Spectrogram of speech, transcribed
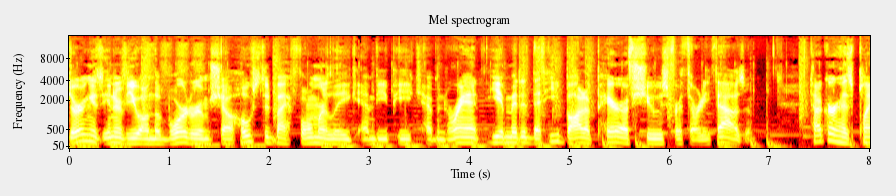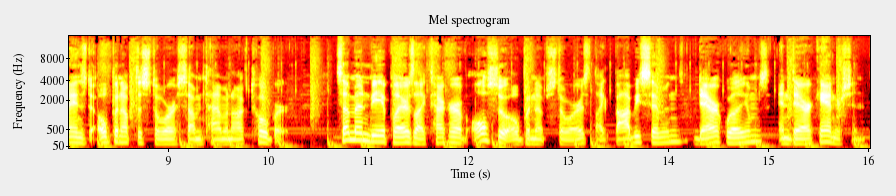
During his interview on the Boardroom Show hosted by former league MVP Kevin Durant, he admitted that he bought a pair of shoes for 30000 Tucker has plans to open up the store sometime in October. Some NBA players like Tucker have also opened up stores like Bobby Simmons, Derek Williams, and Derek Anderson.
